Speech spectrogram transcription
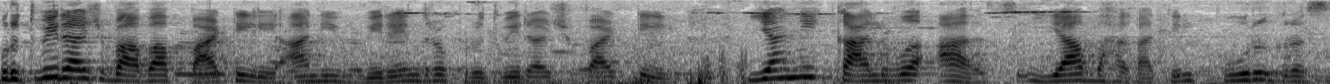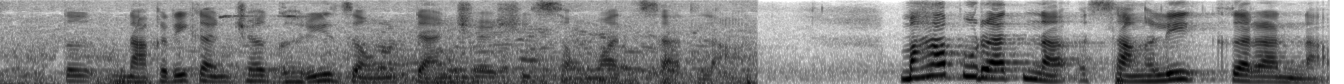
पृथ्वीराज बाबा पाटील आणि वीरेंद्र पृथ्वीराज पाटील यांनी काल व आज या भागातील पूरग्रस्त नागरिकांच्या घरी जाऊन त्यांच्याशी संवाद साधला. महापुरात ना सांगलीकरांना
